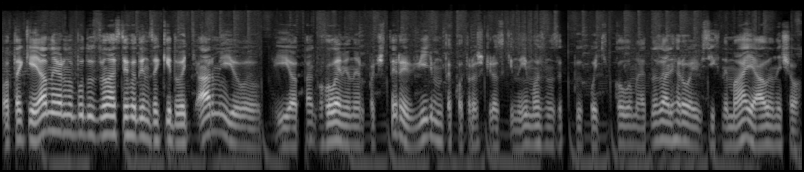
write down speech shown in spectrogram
отаке. Я, мабуть, буду з 12 годин закидувати армію, і отак големів, мабуть, по 4, відьм тако трошки розкину, і можна запихувати кулемет. На жаль, героїв всіх немає, але нічого.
